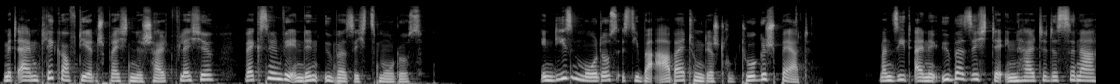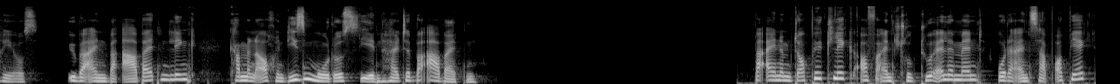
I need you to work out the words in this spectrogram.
Mit einem Klick auf die entsprechende Schaltfläche wechseln wir in den Übersichtsmodus. In diesem Modus ist die Bearbeitung der Struktur gesperrt. Man sieht eine Übersicht der Inhalte des Szenarios. Über einen Bearbeiten-Link kann man auch in diesem Modus die Inhalte bearbeiten. Bei einem Doppelklick auf ein Strukturelement oder ein Subobjekt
